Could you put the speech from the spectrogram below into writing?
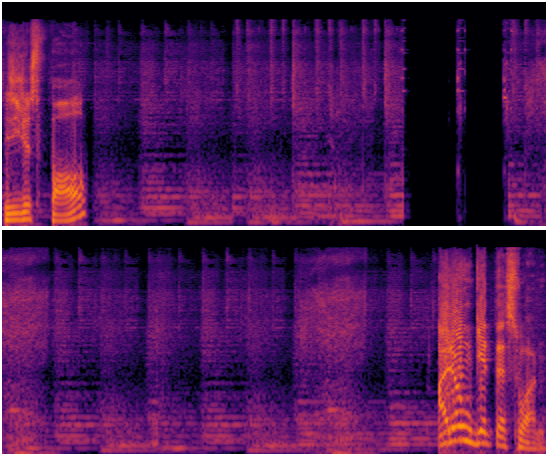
Does he just fall? I don't get this one.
